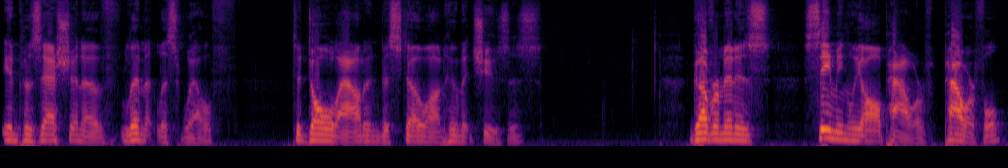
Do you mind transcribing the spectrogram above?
in possession of limitless wealth to dole out and bestow on whom it chooses. Government is seemingly all power, powerful.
